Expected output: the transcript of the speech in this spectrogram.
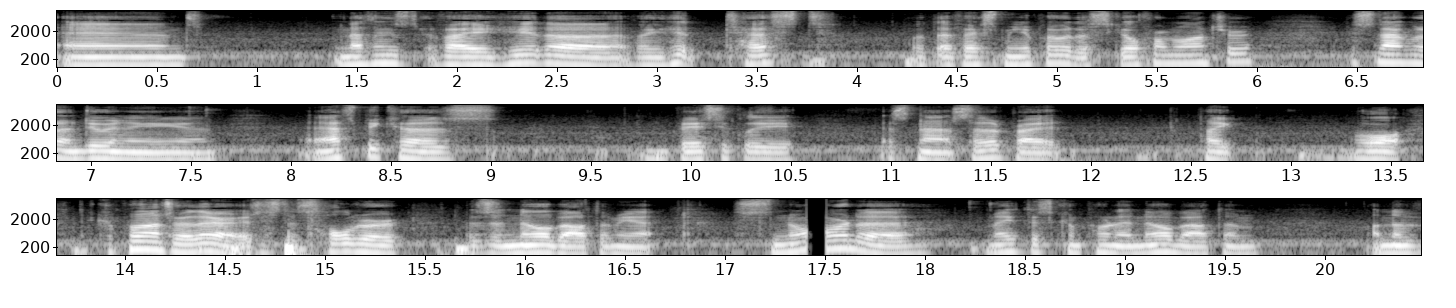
and nothing's. If I hit uh, if I hit test with FX Media Player with a Scaleform launcher, it's not going to do anything again, and that's because basically it's not set up right. Like, well, the components are there. It's just this holder doesn't know about them yet. So in order to make this component know about them, on the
